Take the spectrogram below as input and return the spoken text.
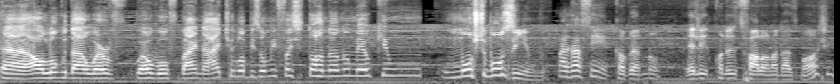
eh, ao longo da Werewolf, Werewolf by Night, o lobisomem foi se tornando meio que um, um monstro bonzinho. né? Mas assim, Calvino, ele, quando eles falam lá das mortes,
